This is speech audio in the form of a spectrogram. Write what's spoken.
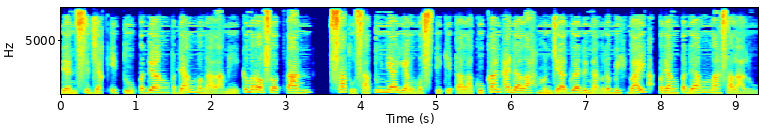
dan sejak itu pedang-pedang mengalami kemerosotan, satu-satunya yang mesti kita lakukan adalah menjaga dengan lebih baik pedang-pedang masa lalu.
